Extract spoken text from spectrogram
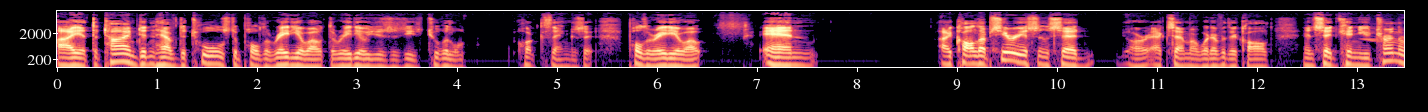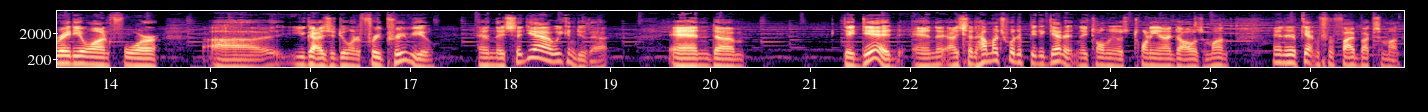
I, at the time, didn't have the tools to pull the radio out. The radio uses these two little hook things that pull the radio out, and I called up Sirius and said, or XM or whatever they're called, and said, "Can you turn the radio on for?" Uh, you guys are doing a free preview, and they said, "Yeah, we can do that," and um, they did. And I said, "How much would it be to get it?" And they told me it was twenty nine dollars a month. I ended up getting for five bucks a month,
